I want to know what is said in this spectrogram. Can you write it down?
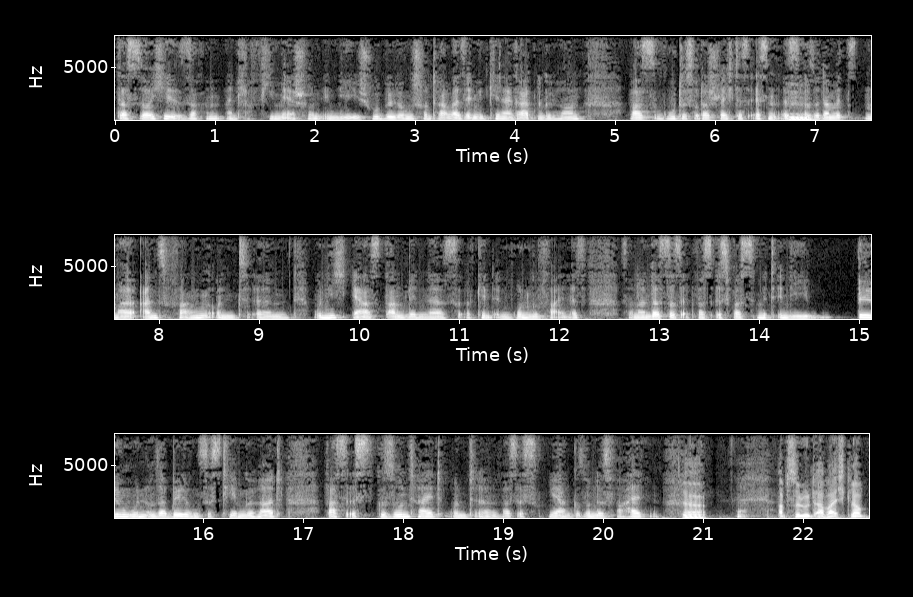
dass solche Sachen einfach viel mehr schon in die Schulbildung, schon teilweise in den Kindergarten gehören was gutes oder schlechtes Essen ist. Mhm. Also damit mal anzufangen und, ähm, und nicht erst dann, wenn das Kind in den Brunnen gefallen ist, sondern dass das etwas ist, was mit in die Bildung in unser Bildungssystem gehört. Was ist Gesundheit und äh, was ist ja gesundes Verhalten? Ja. Ja. Absolut, aber ich glaube,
